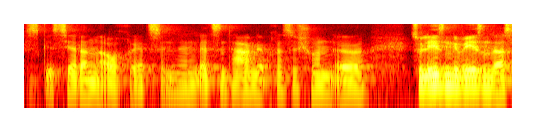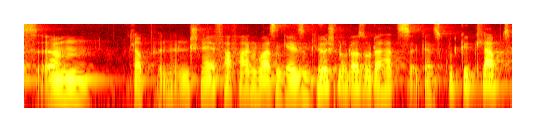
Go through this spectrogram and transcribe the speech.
Es ist ja dann auch jetzt in den letzten Tagen der Presse schon äh, zu lesen gewesen, dass, ähm, ich glaube, in einem Schnellverfahren war es in Gelsenkirchen oder so, da hat es ganz gut geklappt,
